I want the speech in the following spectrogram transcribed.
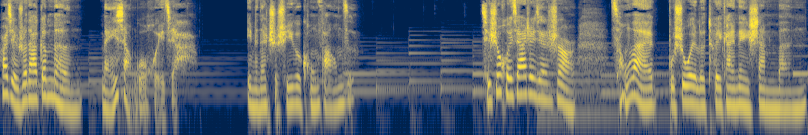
二姐说她根本没想过回家，因为那只是一个空房子。其实回家这件事儿，从来不是为了推开那扇门，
